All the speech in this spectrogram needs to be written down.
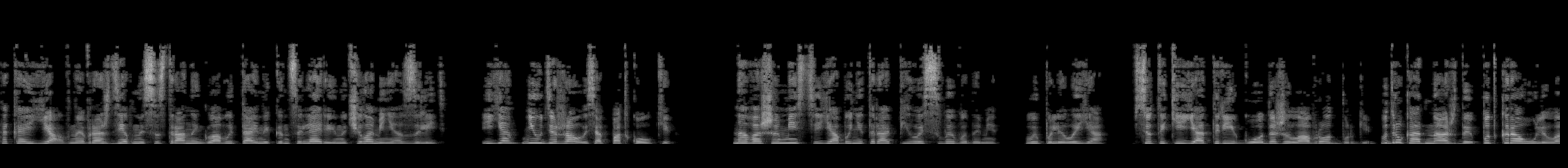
Такая явная враждебность со стороны главы тайной канцелярии начала меня злить, и я не удержалась от подколки. На вашем месте я бы не торопилась с выводами, выпалила я. Все-таки я три года жила в Ротбурге. Вдруг однажды подкараулила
